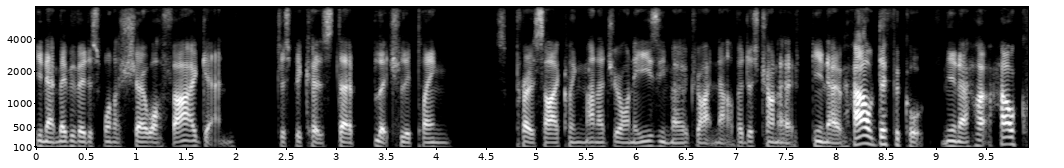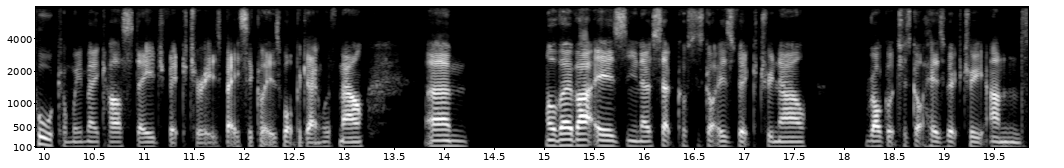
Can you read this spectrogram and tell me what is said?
You know, maybe they just want to show off that again. just because they're literally playing pro cycling manager on easy mode right now. They're just trying to, you know, how difficult, you know, how, how cool can we make our stage victories, basically, is what we're going with now. Um, although that is, you know, Sepp Kuss has got his victory now, Roglic has got his victory, and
